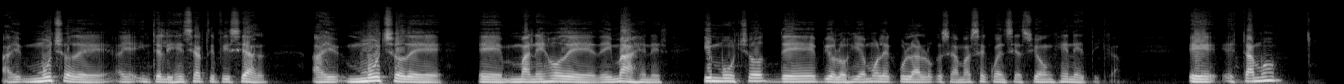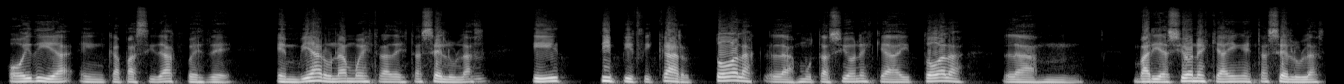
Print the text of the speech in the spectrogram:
Hay mucho de inteligencia artificial, hay mucho de eh, manejo de, imágenes y mucho de biología molecular, lo que se llama secuenciación genética. Eh, estamos hoy día en capacidad pues, de enviar una muestra de estas células y tipificar todas las, mutaciones que hay, todas las, mm, variaciones que hay en estas células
